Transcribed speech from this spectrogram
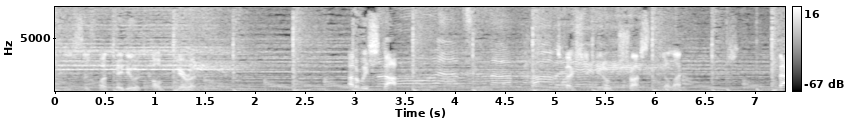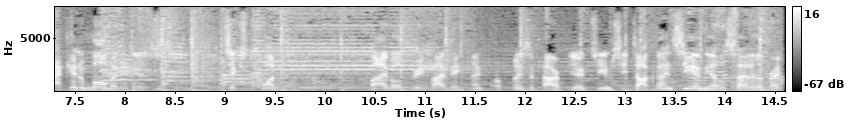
this is what they do. It's called tyranny. How do we stop? Especially if you don't trust the electors. Back in a moment, it is 620. 503 589 1220 is the Power Buick GMC talk line. See you on the other side of the break.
